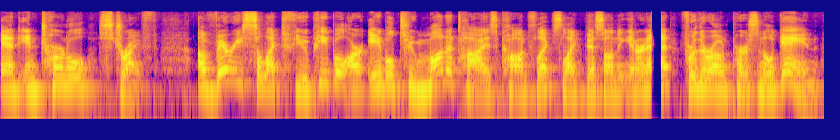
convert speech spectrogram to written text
and internal strife a very select few people are able to monetize conflicts like this on the internet for their own personal gain.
